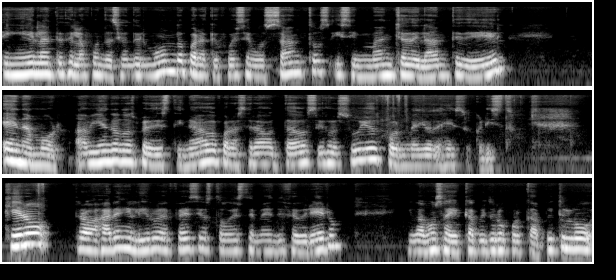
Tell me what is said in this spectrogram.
en Él antes de la fundación del mundo, para que fuésemos santos y sin mancha delante de Él en amor, habiéndonos predestinado para ser adoptados hijos suyos por medio de Jesucristo. Quiero trabajar en el libro de Efesios todo este mes de febrero y vamos a ir capítulo por capítulo,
